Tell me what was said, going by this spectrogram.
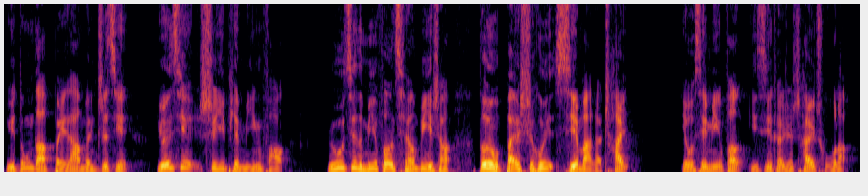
与东大北大门之间，原先是一片民房，如今的民房墙壁上都用白石灰写满了拆，有些民房已经开始拆除了。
